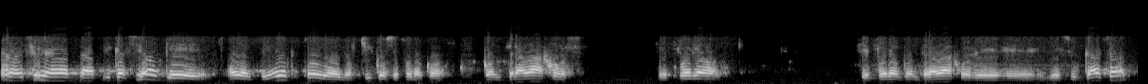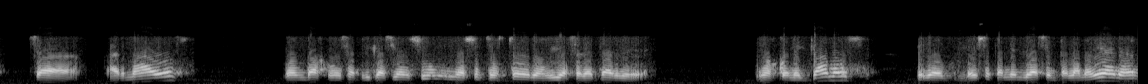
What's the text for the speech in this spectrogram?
Es una aplicación que, a ver, primero que todos los chicos se fueron con trabajos se fueron se fueron con trabajos de, de su casa ya armados con bajo esa aplicación Zoom nosotros todos los días a la tarde nos conectamos pero eso también lo hacen por la mañana.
